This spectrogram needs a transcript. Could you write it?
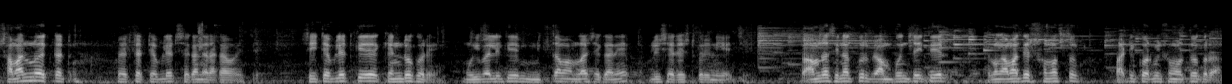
সামান্য একটা, কয়েকটা ট্যাবলেট সেখানে রাখা হয়েছে। সেই ট্যাবলেটকে কেন্দ্র করে মুইব আলীকে মিথ্যা মামলা সেখানে পুলিশ অ্যারেস্ট করে নিয়েছে। তো আমরা সিনাতপুর গ্রাম পঞ্চায়েতের এবং আমাদের সমস্ত পার্টি কর্মী সমর্থকরা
